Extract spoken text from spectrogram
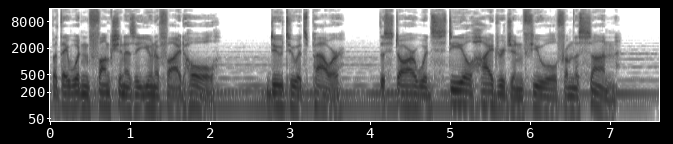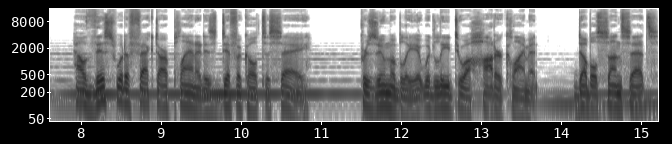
But they wouldn't function as a unified whole. Due to its power, the star would steal hydrogen fuel from the Sun, how this would affect our planet is difficult to say. Presumably, it would lead to a hotter climate, double sunsets,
